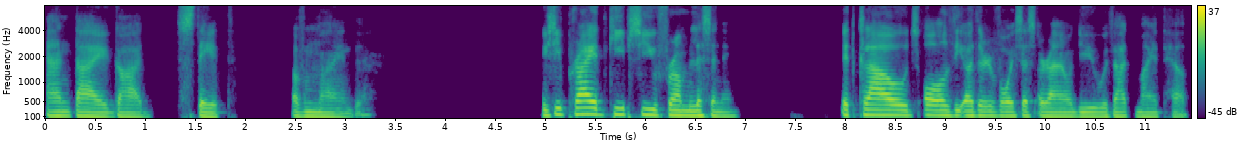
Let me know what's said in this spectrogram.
anti God state of mind. You see, pride keeps you from listening. It clouds all the other voices around you that might help.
